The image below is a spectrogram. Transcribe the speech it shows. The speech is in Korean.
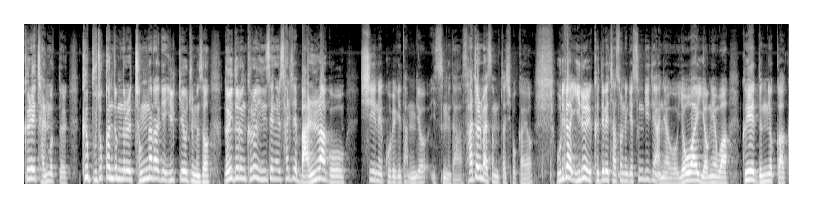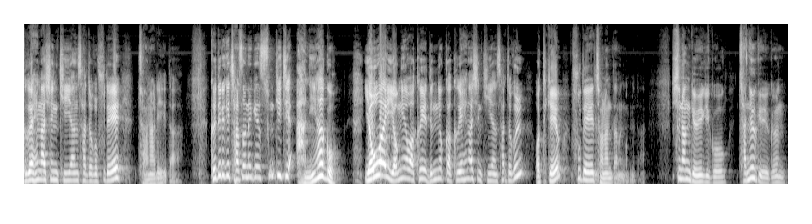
그의 잘못들, 그 부족한 점들을 적나라하게 일깨워 주면서 너희들은 그런 인생을 살지 말라고 시인의 고백이 담겨 있습니다. 4절 말씀 다시 볼까요? 우리가 이를 그들의 자손에게 숨기지 아니하고 여호와의 영예와 그의 능력과 그가 행하신 기이한 사적을 후대에 전하리이다. 그들에게 자손에게 숨기지 아니하고 여호와의 영예와 그의 능력과 그의 행하신 기이한 사적을 어떻게 해요? 후대에 전한다는 겁니다. 신앙 교육이고 자녀 교육은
